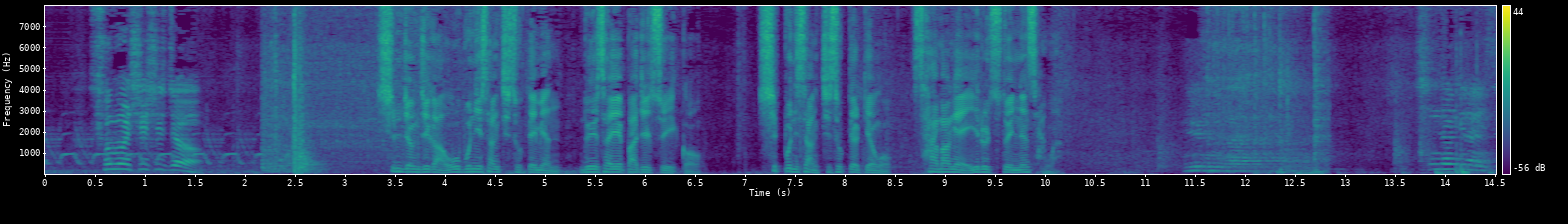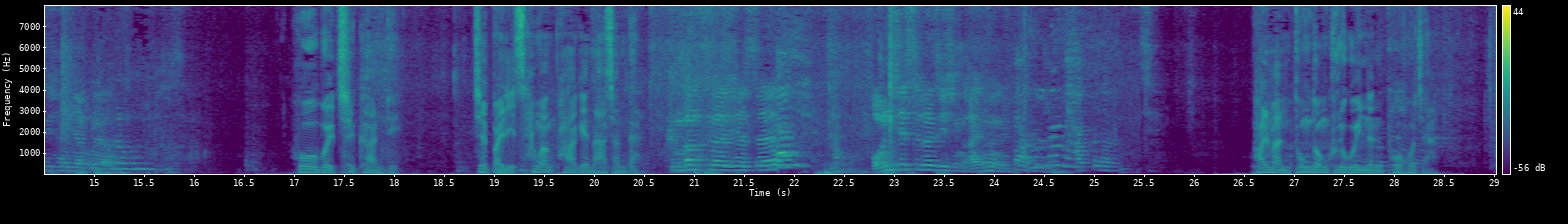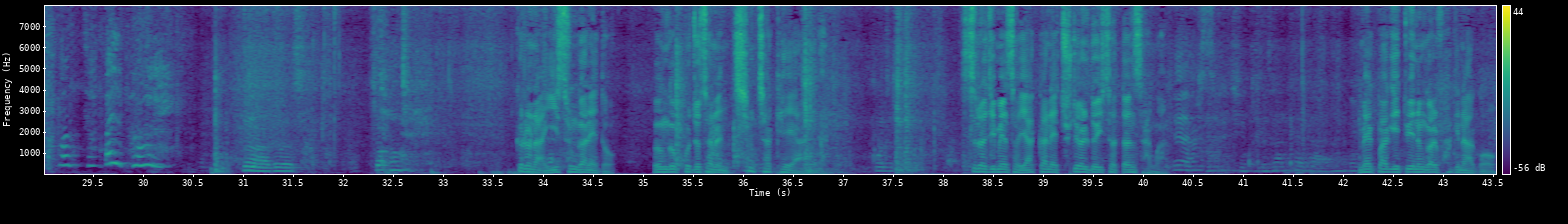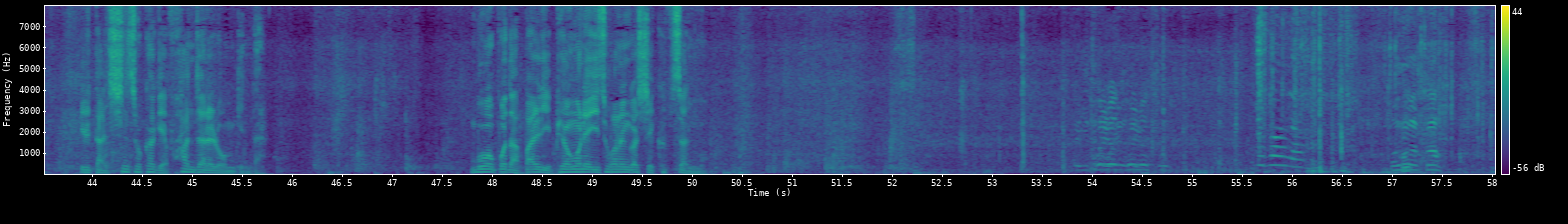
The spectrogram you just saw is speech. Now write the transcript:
숨은 쉬시죠? 심정지가 5분 이상 지속되면 뇌사에 빠질 수 있고 10분 이상 지속될 경우 사망에 이를 수도 있는 상황. 심장질환 있으셨냐고요? 호흡을 체크한 뒤 재빨리 상황 파악에 나선다. 금방 쓰러지셨어요? 언제 쓰러지신 거? 아니 형 발만 동동 구르고 있는 보호자. 그러나 이 순간에도 응급구조사는 침착해야 한다. 쓰러지면서 약간의 출혈도 있었던 상황. 맥박이 뛰는 걸 확인하고 일단 신속하게 환자를 옮긴다. 무엇보다 빨리 병원에 이송하는 것이 급선무.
